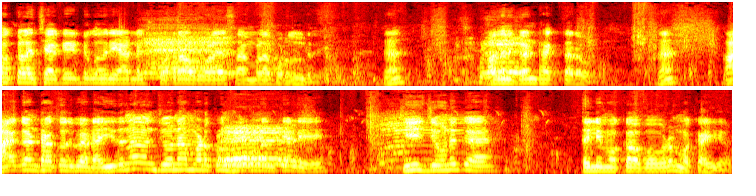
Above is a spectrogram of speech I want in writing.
ಮಕ್ಕಳ ಚಾಕರಿ ಇಟ್ಕೊಂಡ್ರೆ ಎರಡು ಲಕ್ಷ ಕೊಟ್ರೆ ಅವ್ರ ಒಳ್ಳೆ ಸಂಬಳ ಬರೋಲ್ಲ ರೀ ಹಾಂ? ಅದನ್ನ ಗಂಟು ಹಾಕ್ತಾರೆ ಅವರು. ಹಾಂ? ಆ ಗಂಟು ಹಾಕೋದು ಬೇಡ. ಇದನ್ನ ಒಂದು ಜೀವನ ಮಾಡ್ಕೊಂಡು ಹೋಗೋಣ ಅಂತೇಳಿ ಈ ಜೀವನಕ್ಕೆ ತಲೆ ಮಕ್ಕ ಒಬ್ಬೊಬ್ಬರು ಮಕ್ಕ ಆಗ್ಯಾವ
